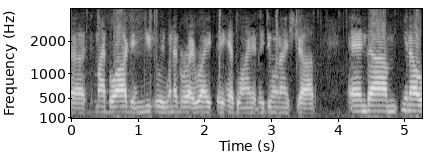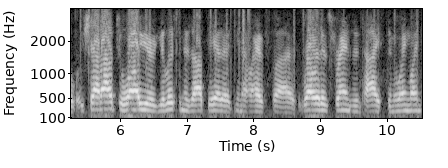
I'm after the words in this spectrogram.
uh, to my blog, and usually whenever I write, they headline it. They do a nice job. And um, you know, shout out to all your your listeners out there that you know have uh, relatives, friends, and ties to New England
